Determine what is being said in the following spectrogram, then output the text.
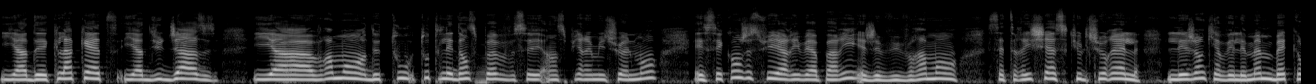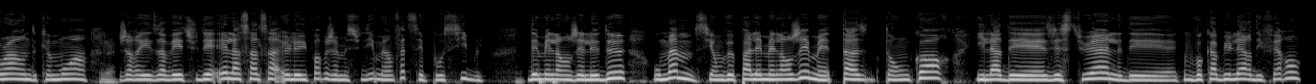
il y a des claquettes, il y a du jazz. Il y a vraiment de tout. Toutes les danses peuvent s'inspirer mutuellement. Et c'est quand je suis arrivée à Paris et j'ai vu vraiment cette richesse culturelle. Les gens qui avaient le même background que moi, Ouais. genre ils avaient étudié et la salsa et le hip-hop, je me suis dit, mais en fait, c'est possible de mélanger les deux. Ou même si on veut pas les mélanger, mais ton corps, il a des gestuels, des vocabulaires différents.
